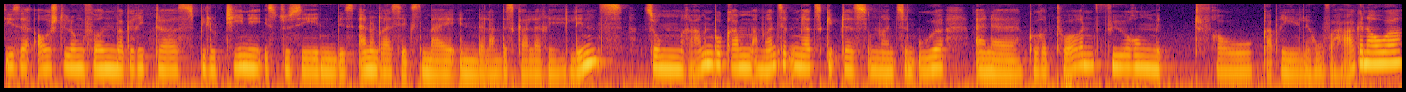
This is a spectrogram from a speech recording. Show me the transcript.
Diese Ausstellung von Margherita Spilutini ist zu sehen bis 31. Mai in der Landesgalerie Linz. Zum Rahmenprogramm am 19. März gibt es um 19 Uhr eine Kuratorenführung mit Frau Gabriele Hofer-Hagenauer.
